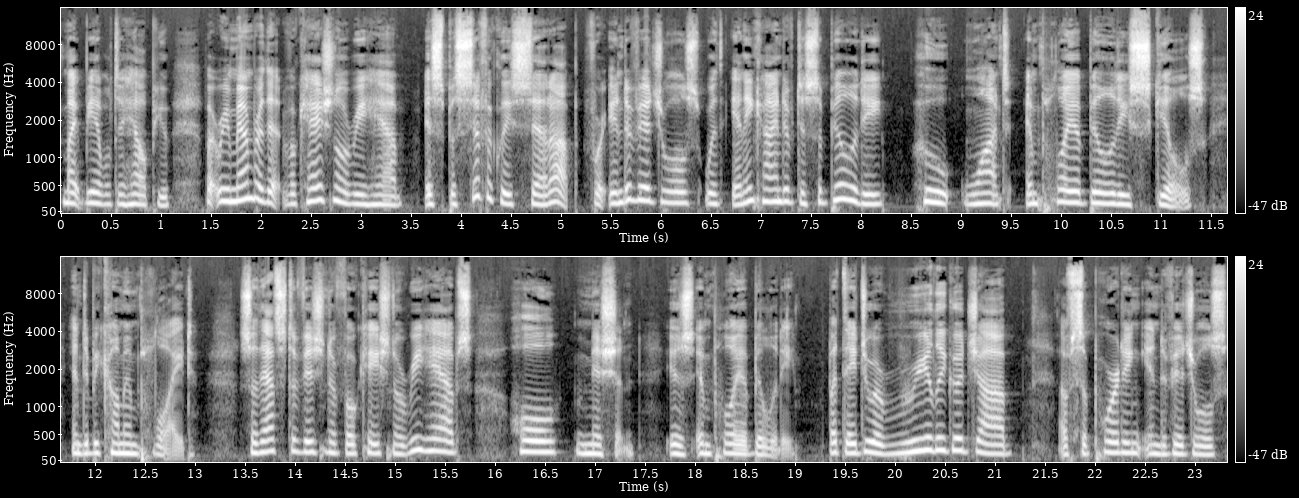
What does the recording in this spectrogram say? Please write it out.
might be able to help you. But remember that vocational rehab is specifically set up for individuals with any kind of disability who want employability skills and to become employed. So that's the Division of Vocational Rehab's whole mission is employability. But they do a really good job of supporting individuals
